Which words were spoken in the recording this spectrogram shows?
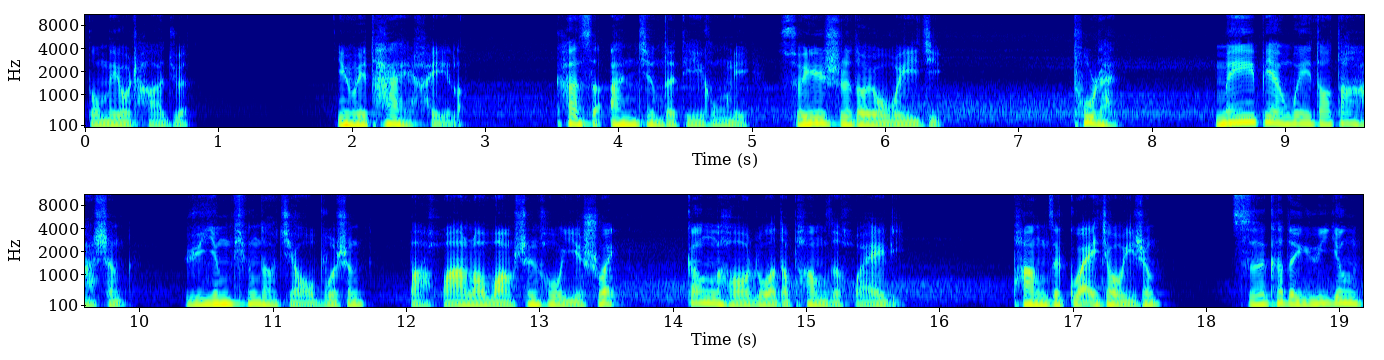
都没有察觉，因为太黑了。看似安静的地宫里，随时都有危机。突然，霉变味道大盛，于英听到脚步声，把华老往身后一摔，刚好落到胖子怀里。胖子怪叫一声，此刻的于英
